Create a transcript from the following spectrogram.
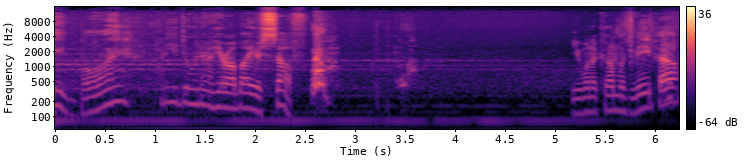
Hey, boy. What are you doing out here all by yourself? You want to come with me, pal?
